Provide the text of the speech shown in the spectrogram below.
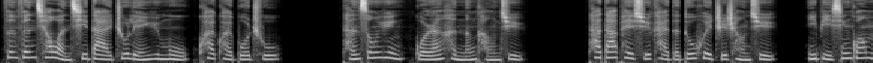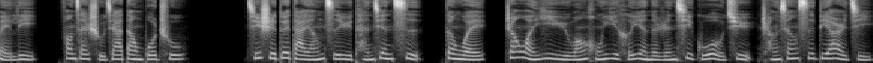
纷纷敲碗期待《珠帘玉幕》快快播出。谭松韵果然很能扛剧，她搭配徐凯的都会职场剧《你比星光美丽》，放在暑假档播出。即使对打杨紫与谭健次、邓为、张晚意与王弘毅合演的人气古偶剧《长相思》第二季，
